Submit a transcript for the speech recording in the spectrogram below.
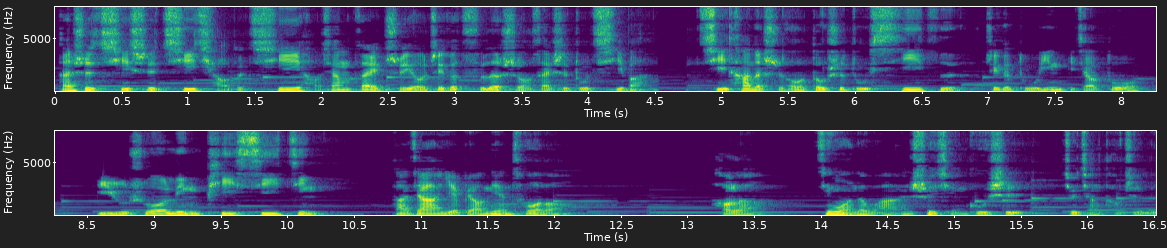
但是其实“蹊跷”的“蹊”好像在只有这个词的时候才是读“蹊”吧。其他的时候都是读“西”字，这个读音比较多。比如说“另辟蹊径”，大家也不要念错了。好了，今晚的晚安睡前故事就讲到这里。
